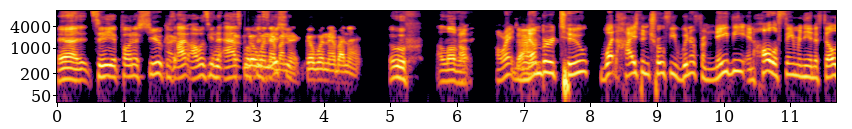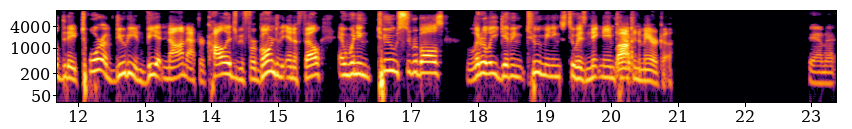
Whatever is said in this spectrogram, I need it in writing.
yeah. See, it punished you because I, I was going to ask Go what win there by position. Nick. Go win there by Nick. Ooh, I love it. All right. Sorry. Number two, what Heisman Trophy winner from Navy and Hall of Famer in the NFL did a tour of duty in Vietnam after college before going to the NFL and winning two Super Bowls, literally giving two meanings to his nickname, Lock. Captain America? Damn it.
